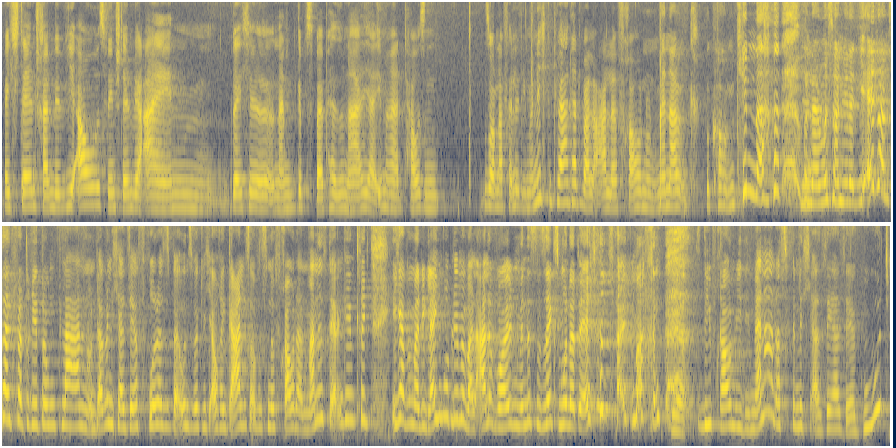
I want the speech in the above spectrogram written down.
welche Stellen schreiben wir wie aus, wen stellen wir ein, welche, und dann gibt es bei Personal ja immer tausend Sonderfälle, die man nicht geplant hat, weil alle Frauen und Männer bekommen Kinder und dann muss man wieder die Elternzeitvertretung planen und da bin ich halt sehr froh, dass es bei uns wirklich auch egal ist, ob es eine Frau oder ein Mann ist, der ein Kind kriegt. Ich habe immer die gleichen Probleme, weil alle wollen mindestens sechs Monate Elternzeit machen, ja. die Frauen wie die Männer. Das finde ich ja sehr, sehr gut.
